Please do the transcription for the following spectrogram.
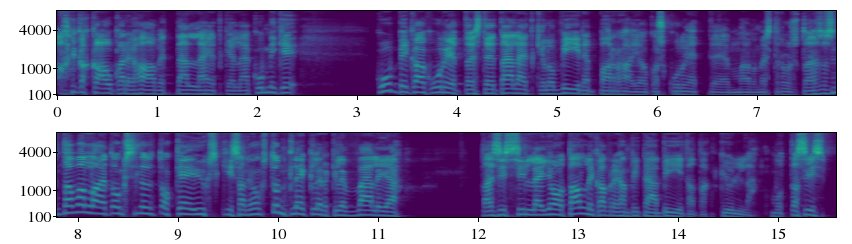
aika kaukainen haave tällä hetkellä ja kumminkin kumpikaan kuljettajista ei tällä hetkellä ole viiden parhaan joukossa kuljettajien maailmanmestaruustaistossa, niin tavallaan, että onko sillä nyt okei okay, yksi kisa, niin onko tuon nyt Leclercille väliä, tai siis silleen, joo, tallikaverihan pitää biitata, kyllä. Mutta siis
